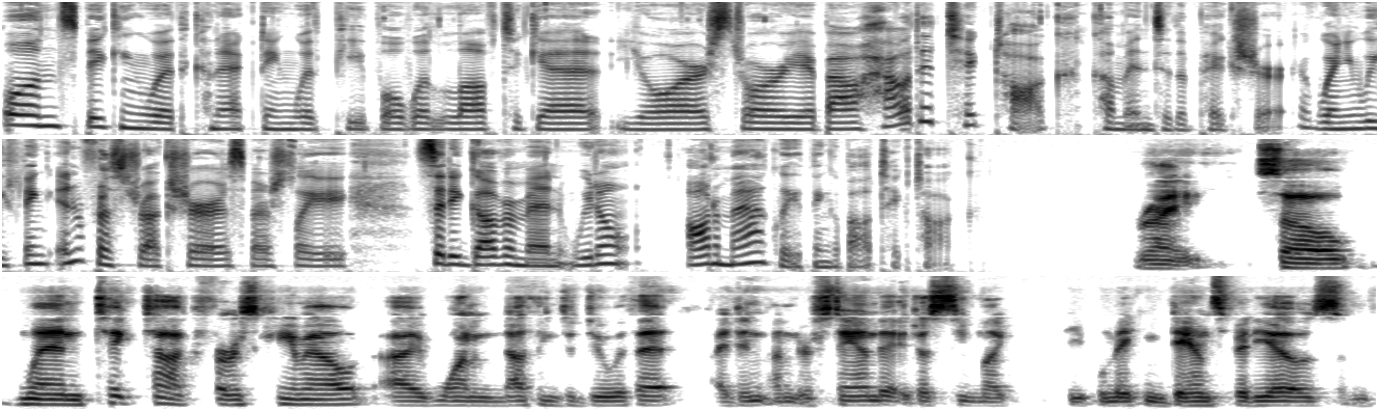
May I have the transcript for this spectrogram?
Well, and speaking with connecting with people, would love to get your story about how did TikTok come into the picture? When we think infrastructure, especially city government, we don't automatically think about TikTok. Right. So when TikTok first came out, I wanted nothing to do with it. I didn't understand it. It just seemed like people making dance videos and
